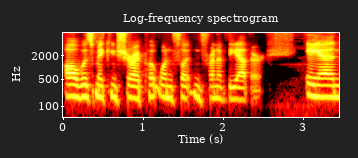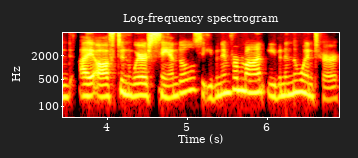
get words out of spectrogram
always making sure I put one foot in front of the other. And I often wear sandals, even in Vermont, even in the winter,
